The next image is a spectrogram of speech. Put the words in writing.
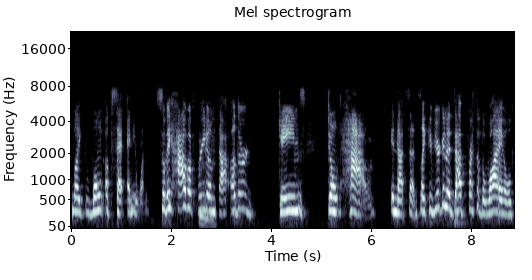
like, won't upset anyone. So they have a hmm. freedom that other games don't have in that sense. Like, if you're gonna adapt Breath of the Wild,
